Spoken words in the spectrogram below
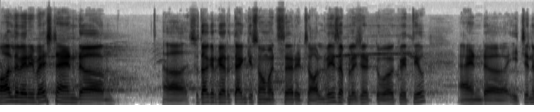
All the very best and Sudhakar garu thank you so much sir it's always a pleasure to work with you and ఈ చిన్న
